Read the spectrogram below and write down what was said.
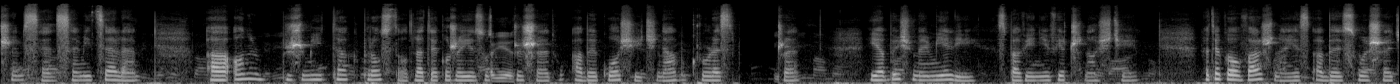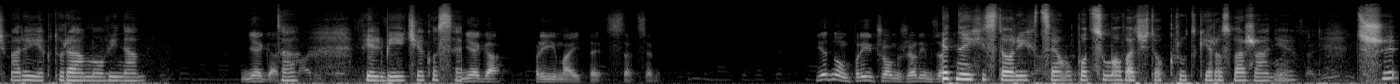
naszym sensem i celem. A on brzmi tak prosto, dlatego że Jezus przyszedł, aby głosić nam Królestwo Boże i abyśmy mieli zbawienie wieczności. Dlatego ważne jest, aby słyszeć Maryję, która mówi nam, za wielbijcie Go sercem. Primajte srcem. Jednom pričom želim W jednej historii chcę podsumować to krótkie rozważanie. Trzy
